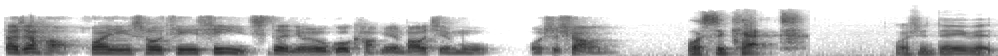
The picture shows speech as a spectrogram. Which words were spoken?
大家好，欢迎收听新一期的牛油果烤面包节目，我是 Sean，我是 Cat，我是 David。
